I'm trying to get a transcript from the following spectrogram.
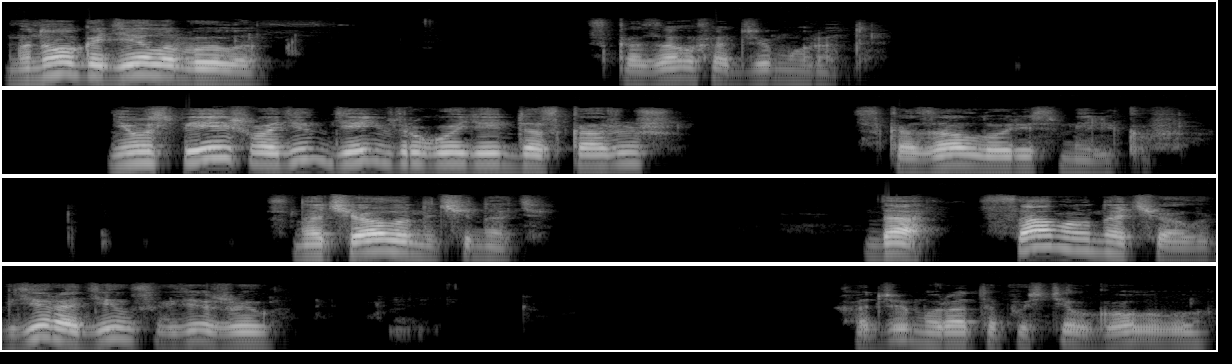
Много дела было, сказал Хаджи Мурат. Не успеешь в один день, в другой день доскажешь, сказал Лорис Меликов. Сначала начинать. Да, с самого начала, где родился, где жил. Хаджи Мурат опустил голову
